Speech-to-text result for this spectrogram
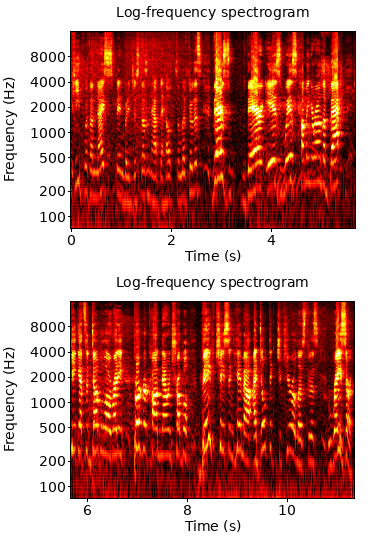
Peep with a nice spin, but he just doesn't have the health to live through this. There's, there is Wiz coming around the back. He gets a double already. Burger Kong now in trouble. Bape chasing him out. I don't think Jakiro lives through this. Razor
